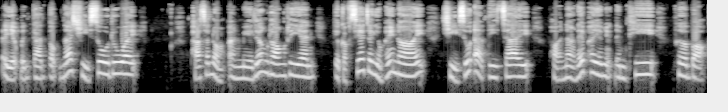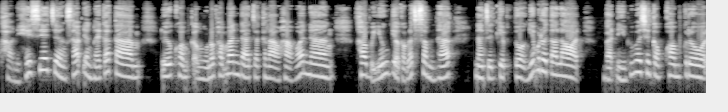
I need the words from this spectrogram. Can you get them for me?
แต่ยังเป็นการตบหน้าฉีสู้ด้วย พระสนมอันมีเรื่องร้องเรียน เกี่ยวกับเสี่ยเจิงหยู่ไม่น้อย ฉีสู้แอบดีใจ พอนางได้พยายามอย่างเต็มที่ เพื่อบอกข่าวนี้ให้เสี่ยเจิงทราบอย่างไรก็ตาม ด้วยความกังวลว่าพระมันดาจะกล่าวหาว่านาง เข้าไปยุ่งเกี่ยวกับราชสำนัก นางจึงเก็บตัวเงียบมาโดยตลอด บัดนี้เพื่อเผชิญกับความโกรธ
